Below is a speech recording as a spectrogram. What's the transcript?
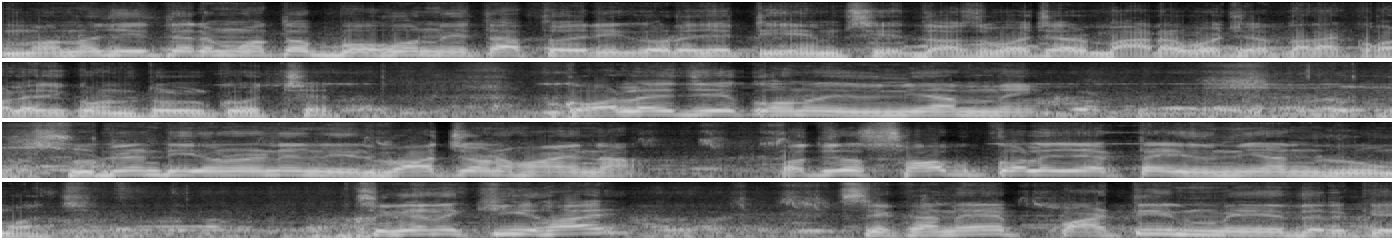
মনোজিতের মতো বহু নেতা তৈরি করেছে টিএমসি। দশ বছর, বারো বছর তারা কলেজ কন্ট্রোল করছে। কলেজে কোনো ইউনিয়ন নেই। স্টুডেন্ট ইউনিয়নের নির্বাচন হয় না। অথচ সব কলেজে একটা ইউনিয়ন রুম আছে। সেখানে কি হয়? সেখানে পার্টির মেয়েদেরকে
